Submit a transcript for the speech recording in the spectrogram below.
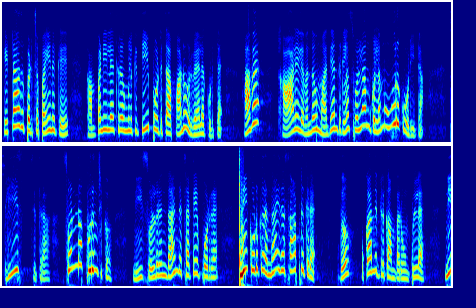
எட்டாவது படிச்ச பையனுக்கு கம்பெனியில் இருக்கிறவங்களுக்கு டீ போட்டு தாப்பான்னு ஒரு வேலை கொடுத்தேன். அவன் காலையில வந்தவன் மதியானத்துக்கெல்லாம் சொல்லாம கொள்ளாம ஊருக்கு ஓடிட்டான். ப்ளீஸ் சித்ரா சொன்னா புரிஞ்சுக்கோ. நீ சொல்றேன்னு தான் இந்த சட்டையை போடுறேன். நீ கொடுக்குறேன் தான் இதை சாப்பிட்டுக்கிறேன். இதோ உட்காந்துட்டு இருக்கான் பாரு உன் புள்ள. நீ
